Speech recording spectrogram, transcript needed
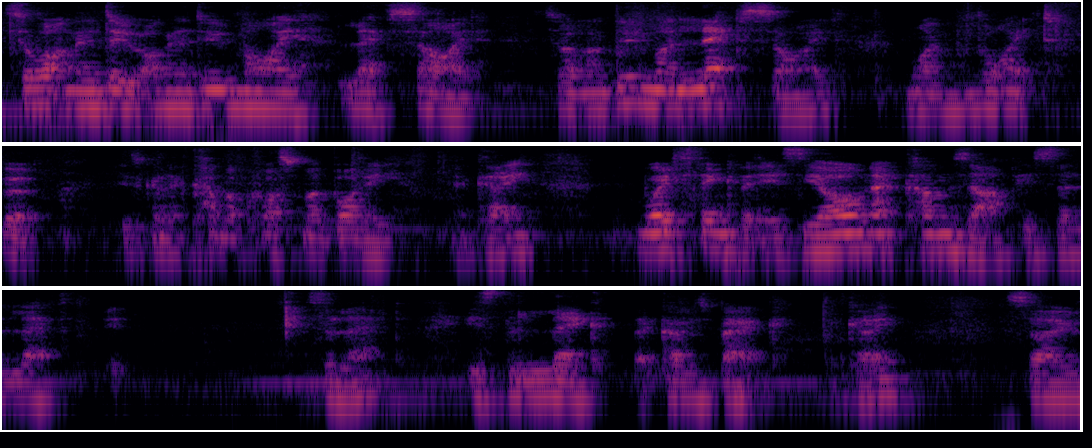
So what I'm going to do, I'm going to do my left side. So I'm going to do my left side, my right foot is going to come across my body, okay? Way to think of it is the arm that comes up is the left, it's the left, is the leg that goes back, okay? So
